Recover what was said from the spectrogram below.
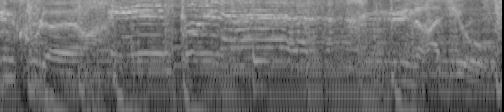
Une couleur, une radio. Une radio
